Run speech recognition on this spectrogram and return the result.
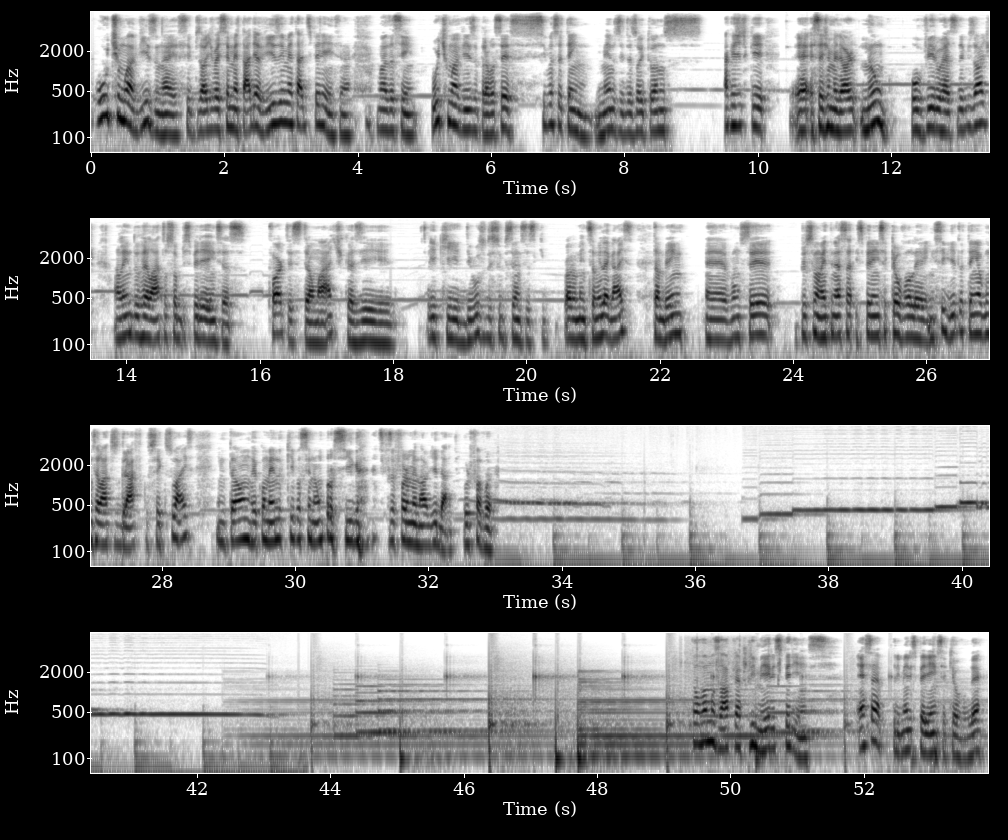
Último aviso, né? Esse episódio vai ser metade aviso e metade experiência, né? Mas assim, último aviso para você, se você tem menos de 18 anos, acredito que é, seja melhor não ouvir o resto do episódio, além do relato sobre experiências fortes, traumáticas e, e que de uso de substâncias que provavelmente são ilegais, também é, vão ser principalmente nessa experiência que eu vou ler em seguida, tem alguns relatos gráficos sexuais, então recomendo que você não prossiga se você for menor de idade, por favor. Vamos lá para a primeira experiência. Essa primeira experiência que eu vou ler,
